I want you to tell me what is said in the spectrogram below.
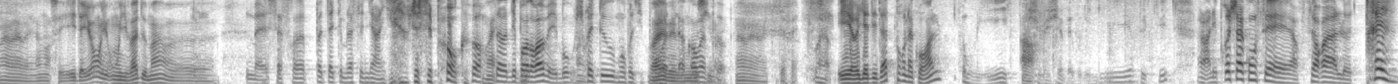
Ouais, ouais, ouais. Non, non, c'est... Et d'ailleurs, on, on y va demain. euh, Mais ça sera peut-être comme la semaine dernière, je sais pas encore. Ouais. Ça dépendra, mais bon, je ferai tout mon possible pour Ouais, mais là bon, quand aussi, même. ouais. tout à fait. Voilà. Et euh, il y a des dates pour la chorale? Oui, Ah. je, je vais vous les dire tout de suite. Alors, les prochains concerts sera le 13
